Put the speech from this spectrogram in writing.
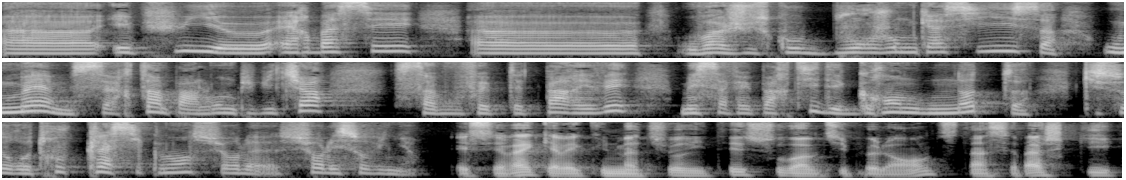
et puis herbacé. on va jusqu'au bourgeon de cassis ou même certains parlons de pipicha. Ça vous fait peut-être pas rêver, mais ça fait partie des grandes notes qui se retrouvent classiquement sur, sur les sauvignons. Et c'est vrai qu'avec une maturité souvent un petit peu lente, c'est un cépage qui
